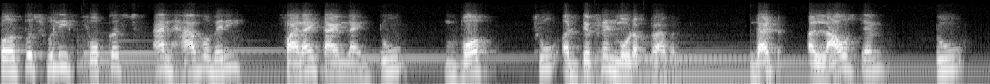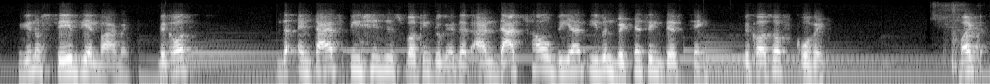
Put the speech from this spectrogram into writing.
purposefully focused and have a very finite timeline to work through a different mode of travel that allows them to you know save the environment. Because the entire species is working together and that's how we are even witnessing this thing because of covid. But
